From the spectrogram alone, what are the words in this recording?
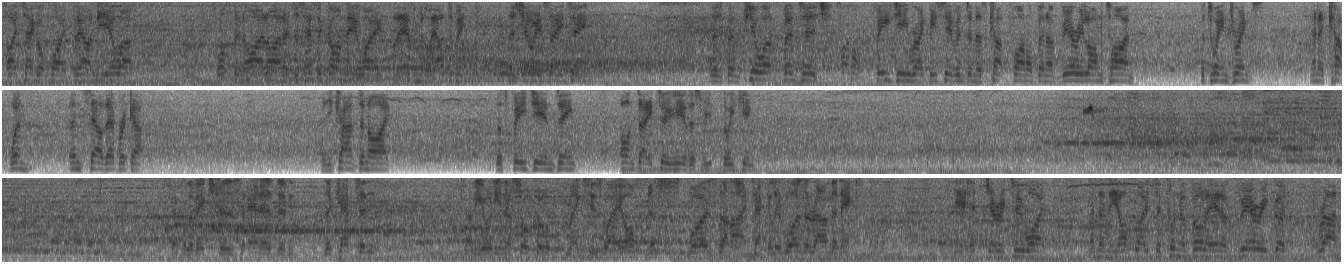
High tackle by Folau Niua. It's what's been highlighted, just hasn't gone their way, but it hasn't been allowed to be. This USA team. It has been pure vintage Fiji Rugby Sevens in this cup final. Been a very long time between drinks and a cup win in South Africa. But you can't deny this Fijian team on day two here this week, the weekend. Of extras added and the captain Kalione Nasoko makes his way off. This was the high tackle. It was around the neck. Yeah, hit Jerry Tuwai. And then the offload to Kunavula. Had a very good run.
